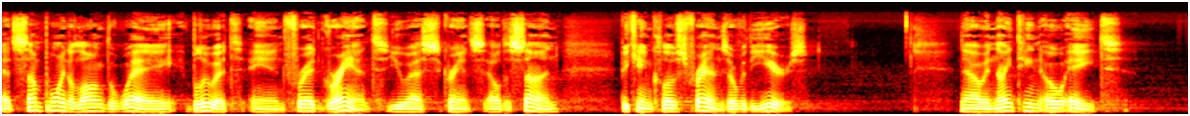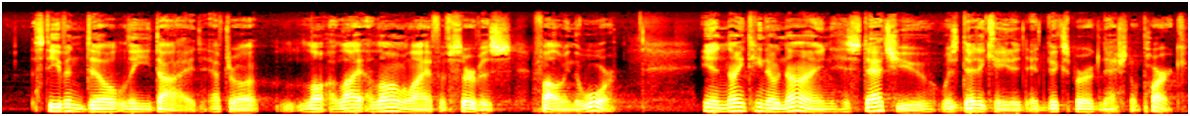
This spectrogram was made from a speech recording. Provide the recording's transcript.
At some point along the way, Blewett and Fred Grant, U.S. Grant's eldest son, became close friends over the years. Now, in 1908, Stephen Dill Lee died after a, long, life of service following the war. In 1909, his statue was dedicated at Vicksburg National Park.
